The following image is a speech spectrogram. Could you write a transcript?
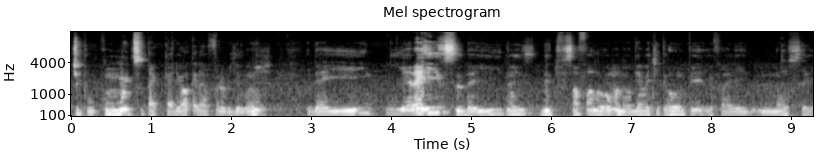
tipo, com muito sotaque carioca, da forma de longe. E daí, e era isso. Daí nós só falou, oh, mano, alguém vai te interromper? Eu falei, não sei.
